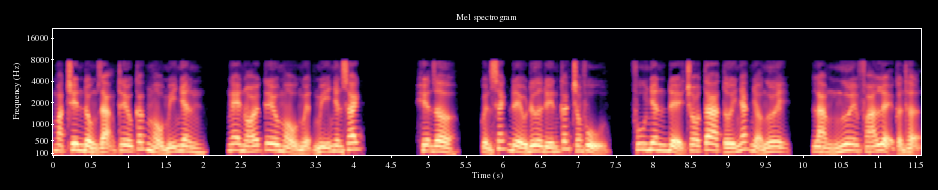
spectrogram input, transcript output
mặt trên đồng dạng theo các màu mỹ nhân, nghe nói kêu màu nguyệt mỹ nhân sách. Hiện giờ, quyển sách đều đưa đến các trong phủ, phu nhân để cho ta tới nhắc nhở ngươi, làm ngươi phá lệ cẩn thận.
